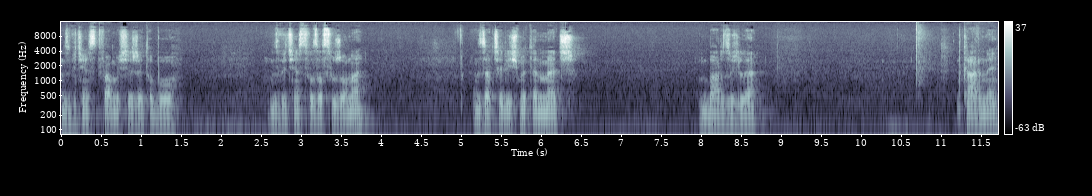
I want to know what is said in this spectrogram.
zwycięstwa. Myślę, że to było zwycięstwo zasłużone. Zaczęliśmy ten mecz bardzo źle. Karny.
